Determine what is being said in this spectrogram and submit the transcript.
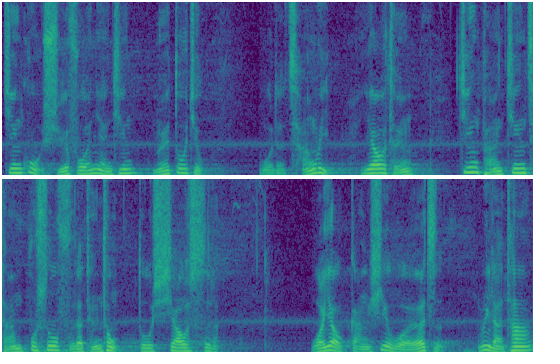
经过学佛念经没多久，我的肠胃、腰疼、经盘经常不舒服的疼痛都消失了。我要感谢我儿子，为了他，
